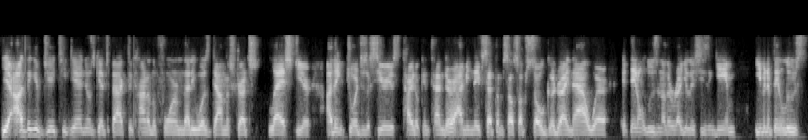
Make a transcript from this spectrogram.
Yeah, I think if JT Daniels gets back to kind of the form that he was down the stretch last year, I think Georgia's a serious title contender. I mean, they've set themselves up so good right now where if they don't lose another regular season game, even if they lose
